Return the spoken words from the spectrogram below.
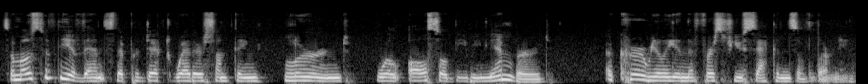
So most of the events that predict whether something learned will also be remembered occur really in the first few seconds of learning.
